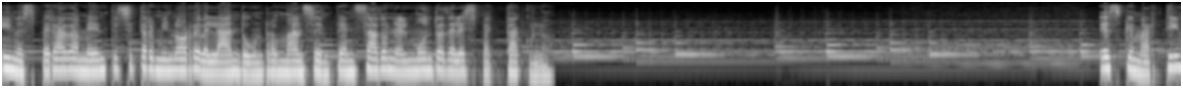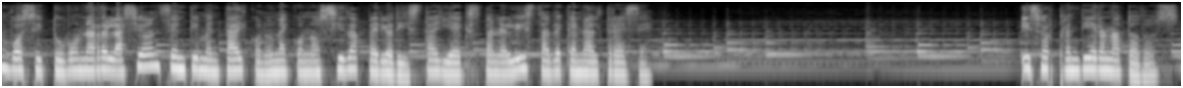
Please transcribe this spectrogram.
Inesperadamente se terminó revelando un romance impensado en el mundo del espectáculo. es que Martín Bossi tuvo una relación sentimental con una conocida periodista y ex panelista de Canal 13. Y sorprendieron a todos.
